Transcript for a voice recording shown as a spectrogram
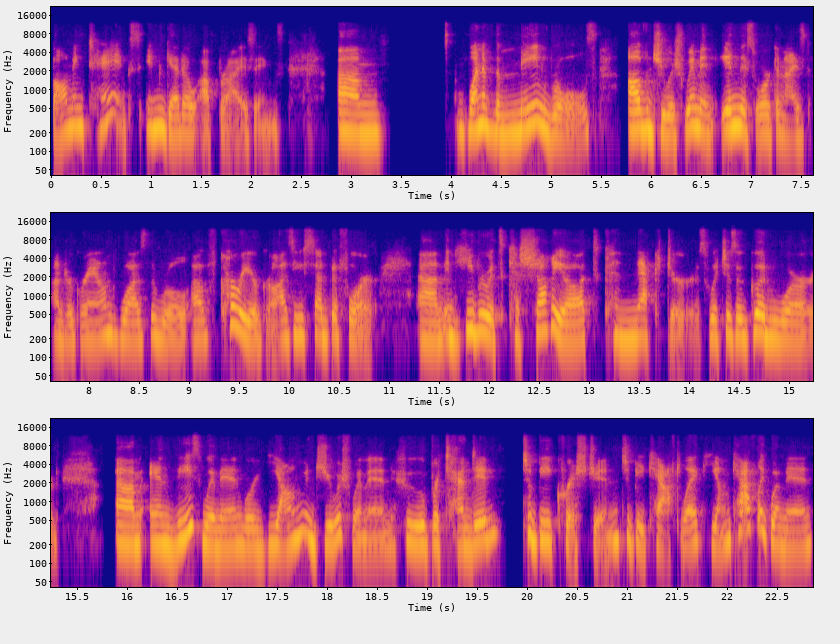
bombing tanks in ghetto uprisings. Um, one of the main roles of Jewish women in this organized underground was the role of courier girl, as you said before. Um, in Hebrew, it's kashariot, connectors, which is a good word. Um, and these women were young Jewish women who pretended to be Christian, to be Catholic, young Catholic women,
